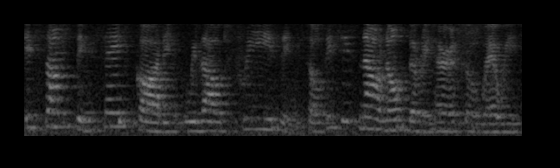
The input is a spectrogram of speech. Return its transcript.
It's something safeguarding without freezing. So this is now not the rehearsal where we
